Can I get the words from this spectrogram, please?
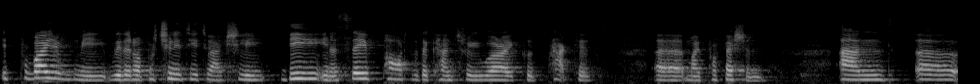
it provided me with an opportunity to actually be in a safe part of the country where I could practice uh, my profession. And uh,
